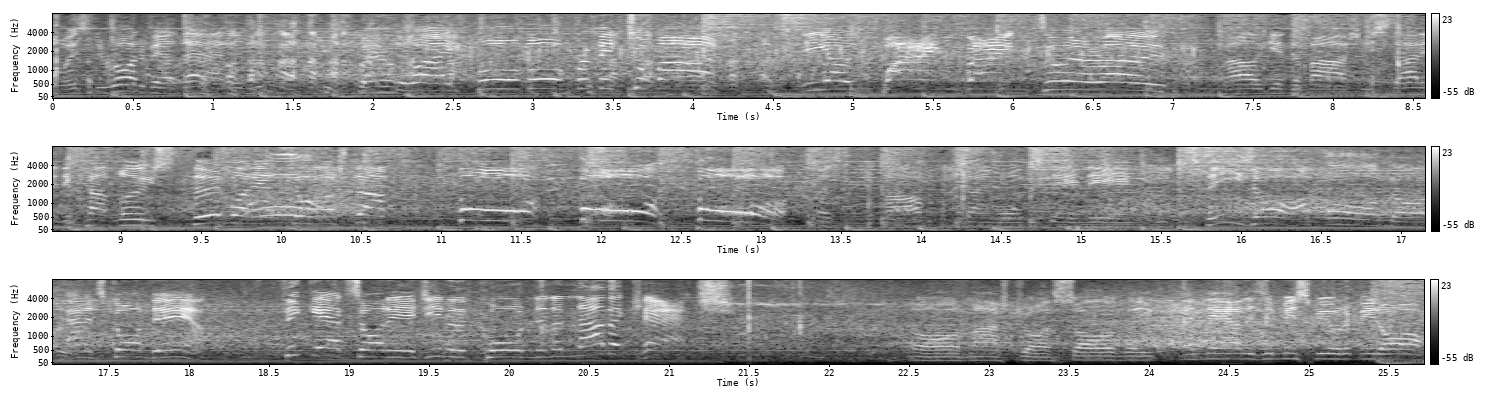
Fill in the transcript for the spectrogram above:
Boys, you're right about that. And it's backed away. Four more from Mitchell Marsh. He goes bang, bang, two in a row. Marl again to Marsh. He's starting to cut loose. Third one out. outside off stump. Four, four, four. That's Jamal. Shane stand in. He tees off. Oh no. And it's gone down. Thick outside edge into the cordon and another catch. Oh, Marsh drives solidly. And now there's a misfield at mid-off.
